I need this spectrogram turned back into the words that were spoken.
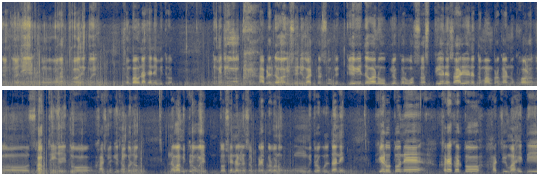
કેમ કે હજી વરાપ થવાની કોઈ સંભાવના છે નહીં મિત્રો. તો મિત્રો, આપણે દવા વિશેની વાત કરશું કે કેવી દવાનો ઉપયોગ કરવો સસ્તી અને સારી અને તમામ પ્રકારનું ખળ સાફ થઈ જાય તો ખાસ વીડિયો સાંભળજો. નવા મિત્રો હોય તો ચેનલને સબસ્ક્રાઈબ કરવાનું મિત્રો ભૂલતા નહીં. ખેડૂતોને ખરેખર તો સાચી માહિતી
